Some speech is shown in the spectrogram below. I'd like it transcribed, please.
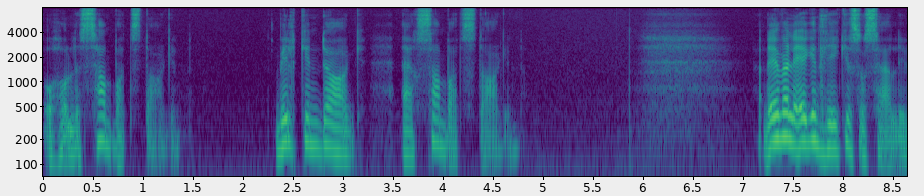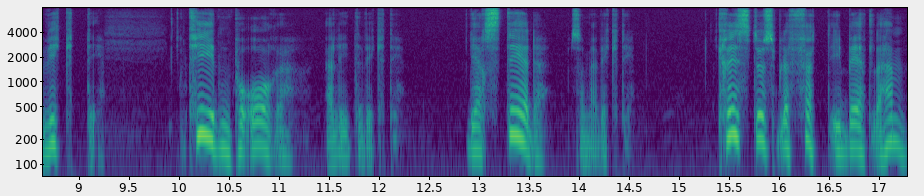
å holde sabbatsdagen. Hvilken dag er sabbatsdagen? Det er vel egentlig ikke så særlig viktig. Tiden på året er lite viktig. Det er stedet som er viktig. Kristus ble født i Betlehem,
